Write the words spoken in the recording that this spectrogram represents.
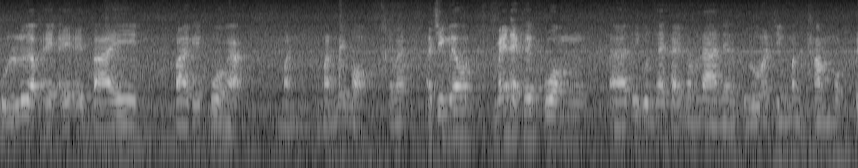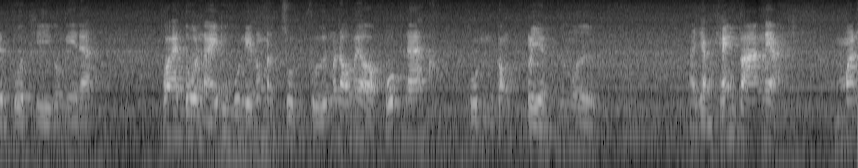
คุณเลือกไอ้ไอ้ไอ้ปลายปลายไขควงอะ มันมันไม่เหมาะใช่ไหมจริงแล้วแม้แต่ไขควงที่คุณใช้ไขธรรมดาเนี่ยคุณรู้ว่าจริงมันทำเป็นตัวทีก็มีนะเพราะไอ้ตัวไหนที่คุณเห็นว่ามันสุดฝืนมันเอาไม่ออกปุ๊บนะ คุณต้องเปลี่ยนเครื่องมืออ่ย่างแข้งกลางเนี่ยมัน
